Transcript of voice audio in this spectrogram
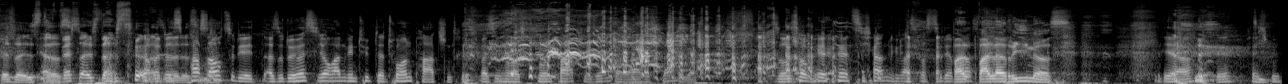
besser ist Ja, das. besser ist das. Aber Lassen das, das passt mal. auch zu dir. Also du hörst dich auch an wie ein Typ, der Turnpatschen trägt. Ich weiß nicht mehr, was Turnpatschen sind, aber Digga. So, so hört sich an wie was, was zu dir Ball passt. Ballerinas, Ja, okay, gut.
